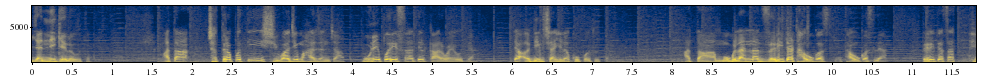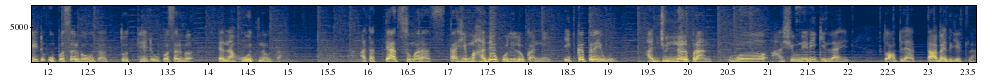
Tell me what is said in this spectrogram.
यांनी केलं होतं. आता छत्रपती शिवाजी महाराजांच्या पुणे परिसरातील कारवाया होत्या. त्या आदिलशाहीला खुपत होत्या. आता मुघलांना जरी त्या ठाऊक अस ठाऊक असल्या तरी त्याचा थेट उपसर्ग होता. तो थेट उपसर्ग त्यांना होत नव्हता. आता त्याच सुमारास काही महादेव कोली लोकांनी एकत्र येऊन हा जुन्नर प्रांत व हा शिवनेरी किल्ला आहे तो आपल्या ताब्यात घेतला.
